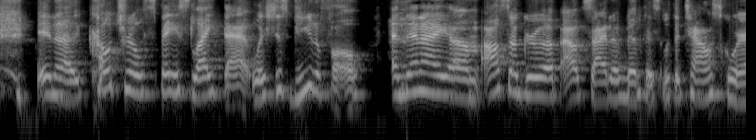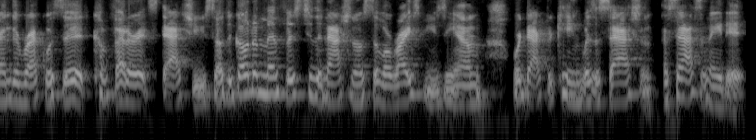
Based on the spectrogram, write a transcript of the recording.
in a cultural space like that was just beautiful. And then I um, also grew up outside of Memphis with the town square and the requisite Confederate statue. So to go to Memphis to the National Civil Rights Museum where Dr. King was assassin- assassinated,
